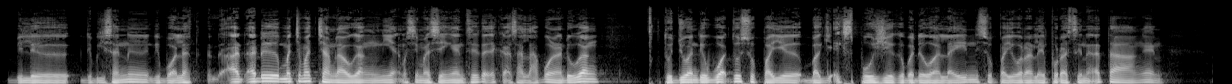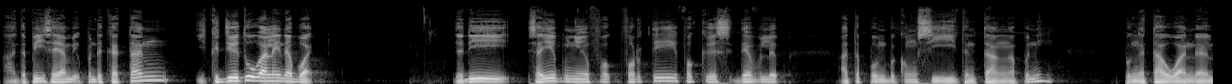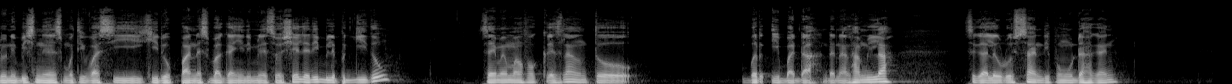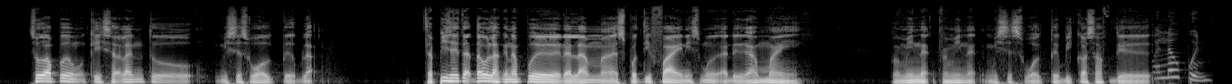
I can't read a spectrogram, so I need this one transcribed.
bila dia pergi sana dia buatlah ada, macam-macam lah orang niat masing-masing kan? Saya tak cakap salah pun. Ada orang tujuan dia buat tu supaya bagi exposure kepada orang lain supaya orang lain pun rasa nak datang kan? Ha, tapi saya ambil pendekatan kerja tu orang lain dah buat. Jadi saya punya fo- forte fokus develop ataupun berkongsi tentang apa ni pengetahuan dalam dunia bisnes, motivasi, kehidupan dan sebagainya di media sosial. Jadi bila pergi tu saya memang fokus lah untuk beribadah dan alhamdulillah segala urusan dipermudahkan. So apa okay, soalan untuk Mrs. Walter pula. Tapi saya tak tahulah kenapa dalam uh, Spotify ni semua ada ramai peminat-peminat Mrs. Walter because of the Walaupun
